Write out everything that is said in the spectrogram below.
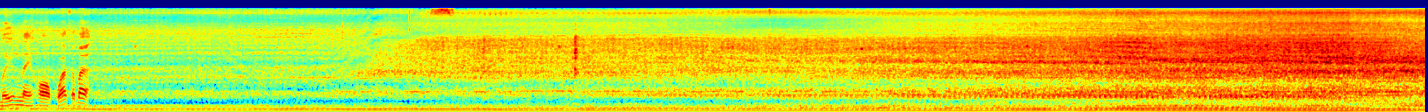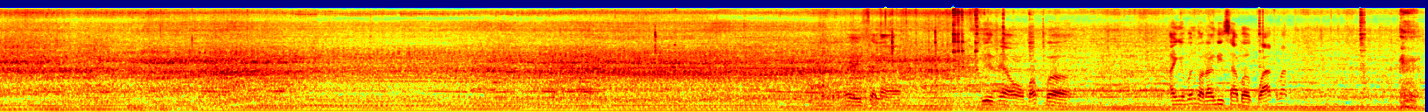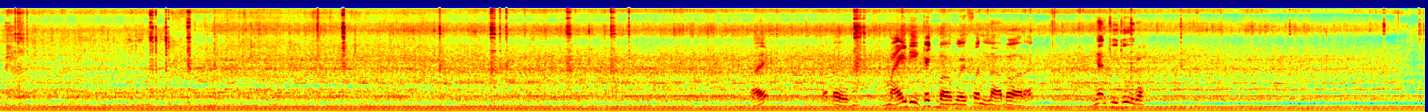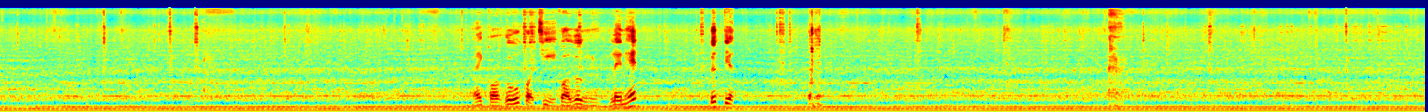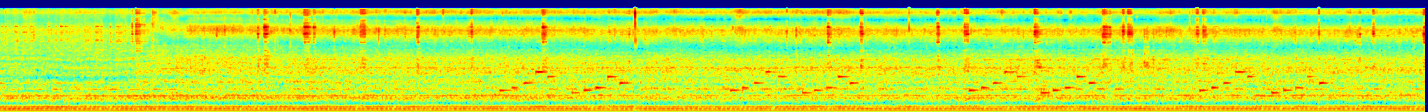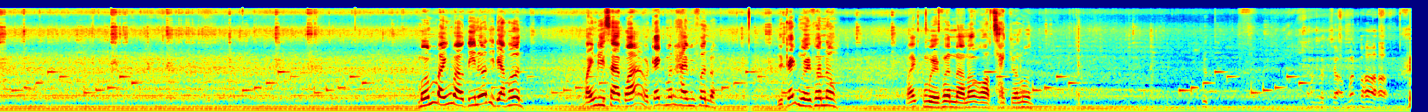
Mấy hôm nay hò quá các bạn đây sẽ là theo bóc bờ. Anh ấy vẫn còn đang đi xa bờ quá các bác. Đấy, bắt đầu máy đi cách bờ 10 phân là bờ đấy. Nhận chui chui rồi. Đấy có gỗ có chỉ có gừng lên hết. Đứt tiệt mớm bánh vào tí nữa thì đẹp hơn. Bánh đi xa quá và cách mất 20 phân rồi. Chỉ cách 10 phân thôi. Cách 10 phân là nó gọt sạch ra luôn. Sợ mất bờ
